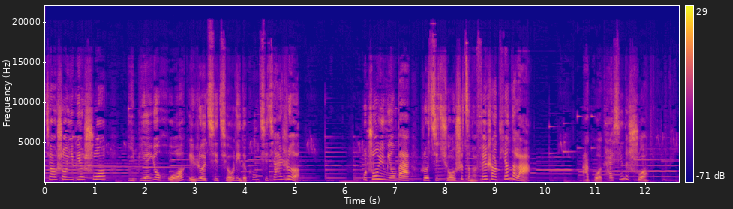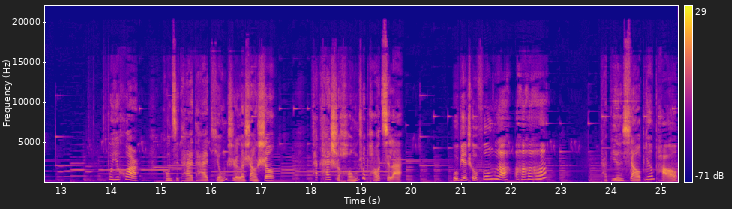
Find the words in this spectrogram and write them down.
教授一边说，一边用火给热气球里的空气加热。我终于明白热气球是怎么飞上天的啦！阿果开心地说：“不一会儿，空气太太停止了上升，它开始横着跑起来。我变成风了！啊哈哈！它边笑边跑。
